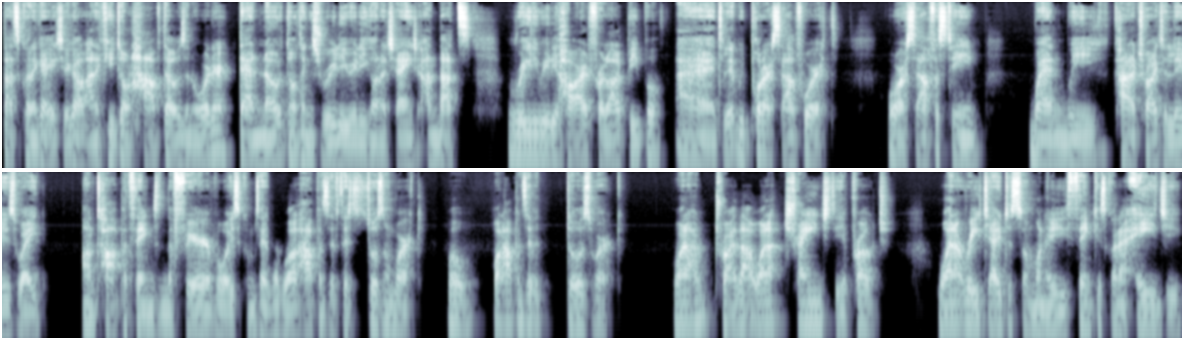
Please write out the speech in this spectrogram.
that's going to get you to your goal. And if you don't have those in order, then no, nothing's really, really going to change. And that's really, really hard for a lot of people. And uh, we put our self worth or our self esteem when we kind of try to lose weight on top of things and the fear voice comes in like, what happens if this doesn't work? Well, what happens if it does work? Why not try that? Why not change the approach? Why not reach out to someone who you think is going to aid you?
